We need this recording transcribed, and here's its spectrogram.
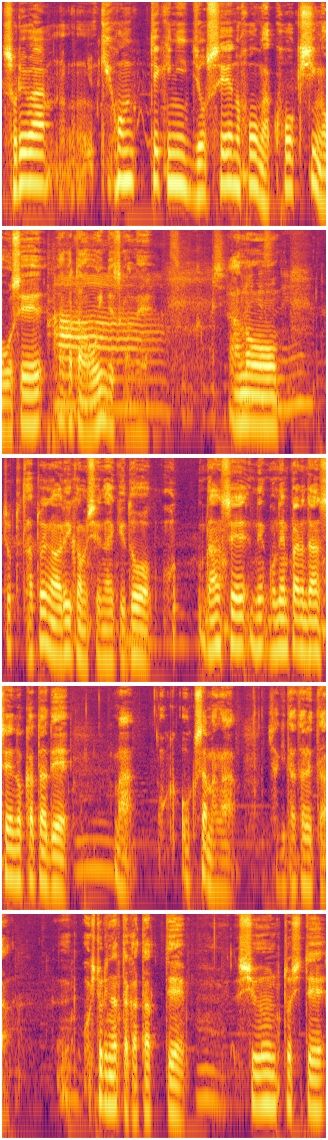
それはうん基本的に女性の方が好奇心が旺盛な方が多いんですかね。あーそうかもしれあないのですね。ちょっと例えが悪いかもしれないけどお男性、ね、ご年配の男性の方で、まあ奥奥様が先立たれたお一人になった方って、シューンとして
